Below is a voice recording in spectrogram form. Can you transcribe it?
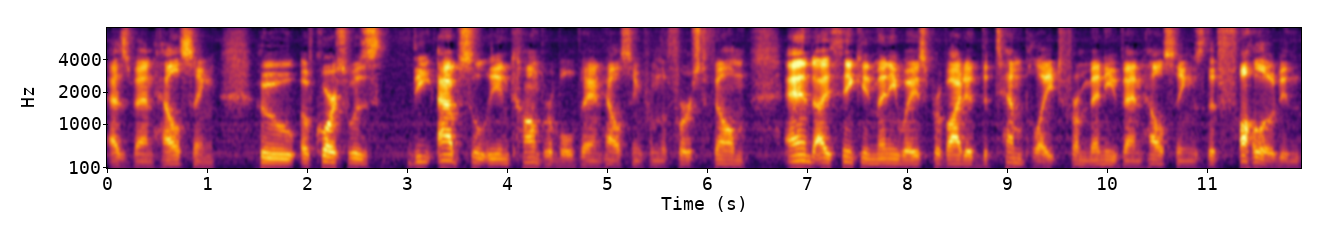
as Van Helsing, who, of course, was the absolutely incomparable Van Helsing from the first film, and I think in many ways provided the template for many Van Helsings that followed in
